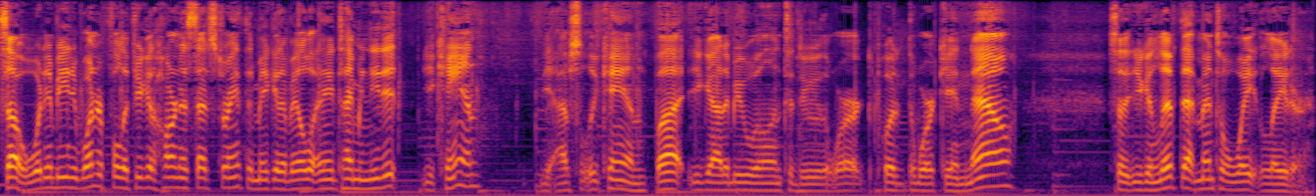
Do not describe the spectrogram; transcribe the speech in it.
So, wouldn't it be wonderful if you could harness that strength and make it available anytime you need it? You can. You absolutely can. But you got to be willing to do the work, to put the work in now so that you can lift that mental weight later.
